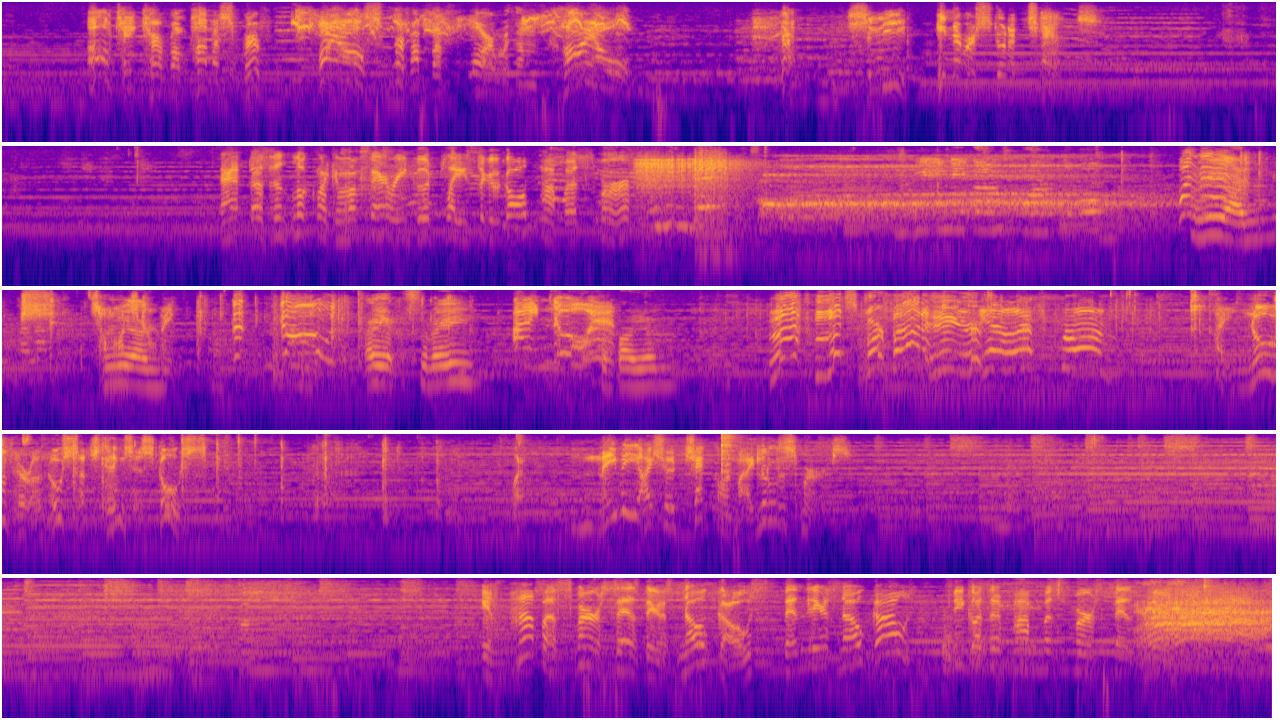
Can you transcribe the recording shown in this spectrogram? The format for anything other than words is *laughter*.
I'll take care of Papa Smurf. I'll smurf up the floor with him. I'll... See? He never stood a chance. That doesn't look like a very good place to go, Papa Smurf. Ay, hindi. Hindi inikan ang kwarto. Ano yan? Someone's yan? The ghost! Ay, x-ray. I knew Ito it! pa yan. Ah, let's smurf out of here. Yeah, let's run! I know there are no such things as ghosts. Well, maybe I should check on my little Smurfs. If Papa Smurf says there's no ghost, then there's no ghost. Because if Papa Smurf says there's... Hmm.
